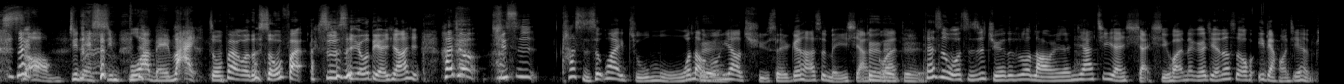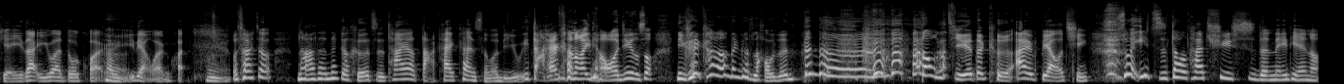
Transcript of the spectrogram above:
送今天新不啊没卖，怎么办？我的手法是不是有点相信？他就其实。他只是外祖母，我老公要娶谁跟他是没相关。对对对，但是我只是觉得说，老人家既然想喜欢那个，而且那时候一两黄金很便宜，大概一万多块而已，嗯、一两万块。嗯，他就拿着那个盒子，他要打开看什么礼物。一打开看到一两黄金的时候，你可以看到那个老人噔噔 冻结的可爱表情。所以一直到他去世的那一天呢，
